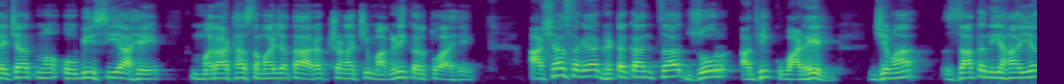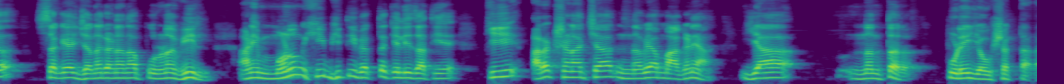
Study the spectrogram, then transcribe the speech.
त्याच्यात मग ओबीसी आहे. मराठा समाज आता आरक्षणाची मागणी करतो आहे. अशा सगळ्या घटकांचा जोर अधिक वाढेल जेव्हा जातनिहाय सगळ्या जनगणना पूर्ण होईल. आणि म्हणून ही भीती व्यक्त केली जाते की आरक्षणाच्या नव्या मागण्या या नंतर पुढे येऊ शकतात.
